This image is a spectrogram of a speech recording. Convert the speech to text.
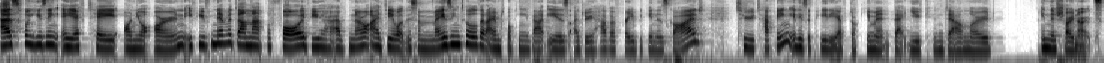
as for using EFT on your own, if you've never done that before, if you have no idea what this amazing tool that I'm talking about is, I do have a free beginner's guide to tapping. It is a PDF document that you can download in the show notes.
